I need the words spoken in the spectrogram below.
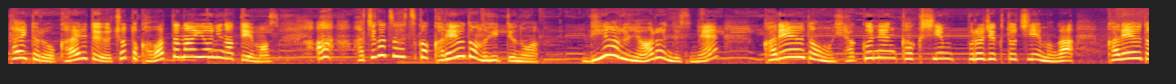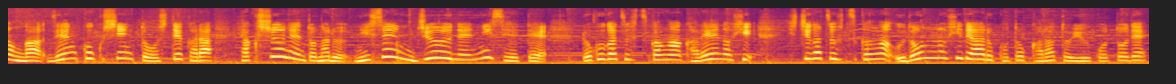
タイトルを変えるというちょっと変わった内容になっています。あ、8月2日カレーうどんの日っていうのはリアルにあるんですね。カレーうどん100年革新プロジェクトチームがカレーうどんが全国浸透してから100周年となる2010年に制定6月2日がカレーの日7月2日がうどんの日であることからということで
